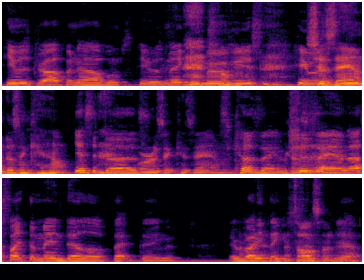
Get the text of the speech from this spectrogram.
He was dropping albums. He was making movies. He was. Shazam doesn't count. Yes, it does. Or is it Kazam? It's Kazam. Kazam. Shazam. That's like the Mandela effect thing. With everybody Yeah, thinks it's also yeah.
